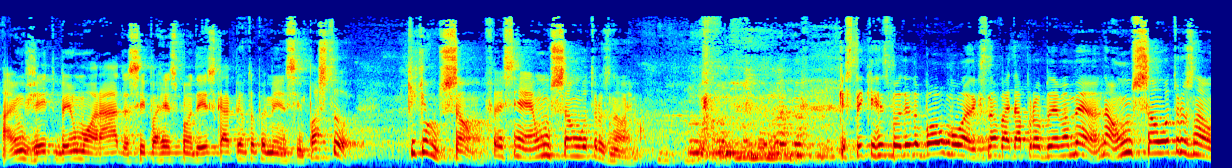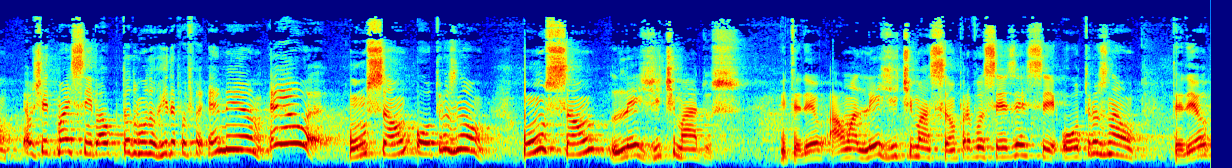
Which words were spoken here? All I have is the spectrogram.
Aí um jeito bem humorado assim para responder isso, o cara perguntou para mim assim, pastor, o que, que é unção? Eu falei assim, é uns são, outros não, irmão. Porque você tem que responder no bom humor, que senão vai dar problema mesmo. Não, uns são, outros não. É o jeito mais simples. Todo mundo ri depois fala, é mesmo, é ué. Uns são, outros não. Uns são legitimados. Entendeu? Há uma legitimação para você exercer, outros não. Entendeu?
